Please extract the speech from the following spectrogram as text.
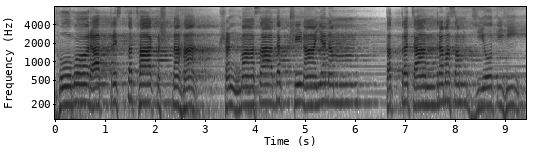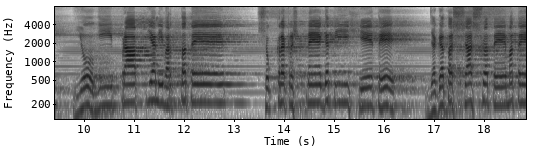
धूमो रात्रिस्तथा कृष्णः षण्मासा दक्षिणायनम्। तत्र चान्द्रमसं ज्योतिः योगी प्राप्य निवर्तते। शुक्रकृष्णे गतीह्येते जगतः शाश्वते मते।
